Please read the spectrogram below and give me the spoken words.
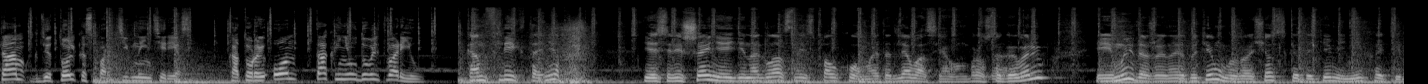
там, где только спортивный интерес, который он так и не удовлетворил. Конфликта нет. Есть решение единогласное исполкома. Это для вас, я вам просто говорю. И мы даже на эту тему возвращаться к этой теме не хотим.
